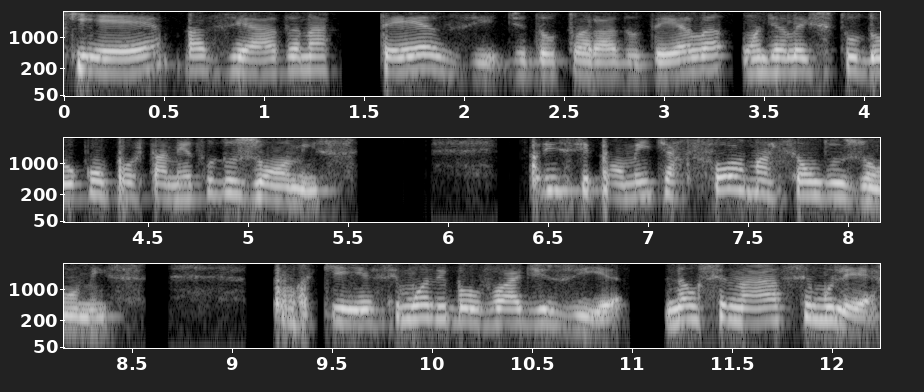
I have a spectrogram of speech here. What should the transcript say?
que é baseada na tese de doutorado dela, onde ela estudou o comportamento dos homens, principalmente a formação dos homens. Porque Simone de Beauvoir dizia: não se nasce mulher,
